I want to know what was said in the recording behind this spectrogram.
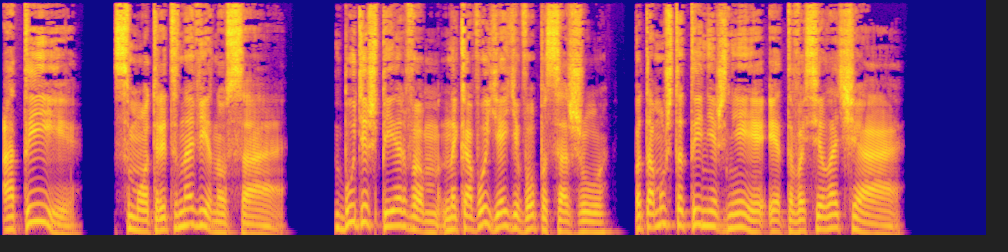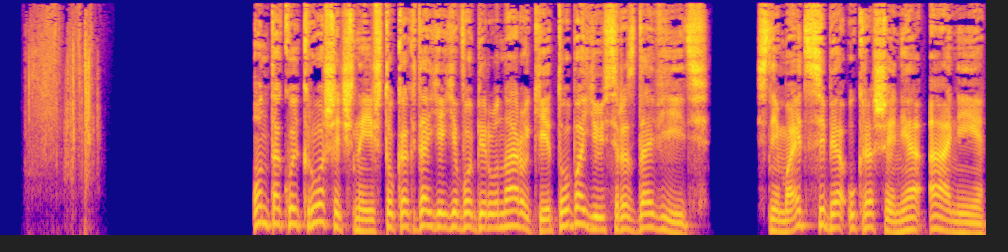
А ты смотрит на Венуса. Будешь первым, на кого я его посажу, потому что ты нежнее этого силача. Он такой крошечный, что когда я его беру на руки, то боюсь раздавить. Снимает с себя украшения Ани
